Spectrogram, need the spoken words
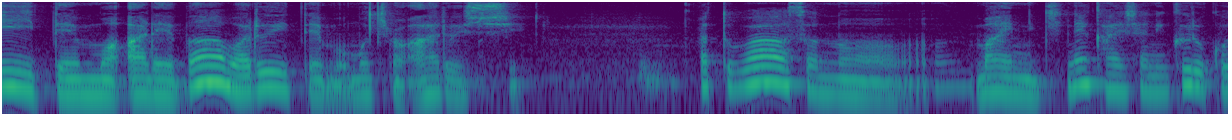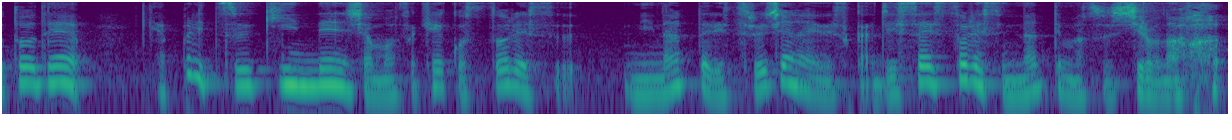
いい点もあれば悪い点ももちろんあるし。あとはその毎日ね会社に来ることでやっぱり通勤電車もさ結構ストレスになったりするじゃないですか。実際ストレスになってます白菜は。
